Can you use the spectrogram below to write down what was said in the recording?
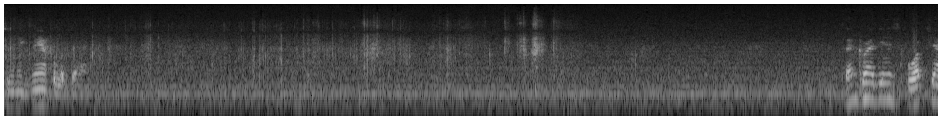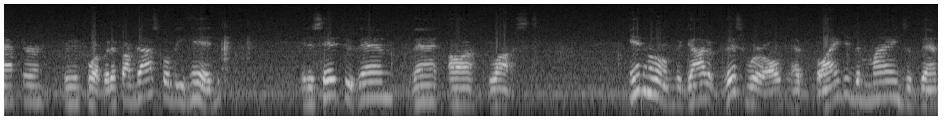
See an example of that. Second Corinthians, fourth chapter, three and four. But if our gospel be hid, it is hid to them that are lost, in whom the God of this world hath blinded the minds of them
